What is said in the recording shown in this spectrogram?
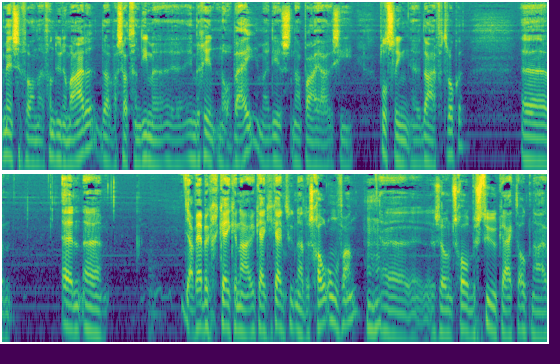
mensen van, van Dunamare. Daar was zat Van Diemen uh, in het begin nog bij. Maar die is, na een paar jaar is hij plotseling daar vertrokken. en ja, we hebben gekeken naar, kijk, je kijkt natuurlijk naar de schoolomvang. Mhm. Zo'n schoolbestuur kijkt ook naar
